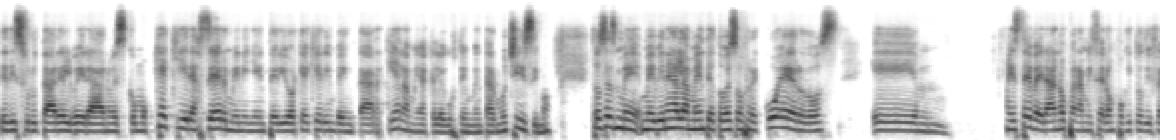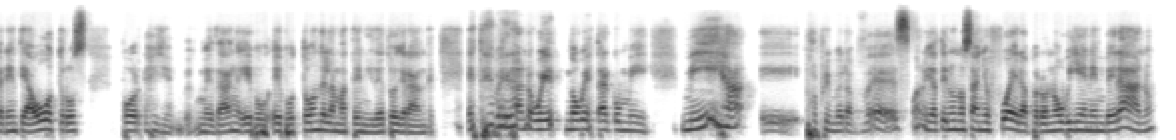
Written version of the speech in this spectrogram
disfrutar el verano, es como, ¿qué quiere hacer mi niña interior? ¿Qué quiere inventar? Y a la mía que le gusta inventar muchísimo. Entonces me, vienen a la mente todos esos recuerdos. Eh, este verano para mí será un poquito diferente a otros, porque me dan el, botón de la maternidad, esto es grande. Este verano no voy a estar con mi, hija eh, por primera vez. Bueno, ya tiene unos años fuera, pero no viene en verano.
